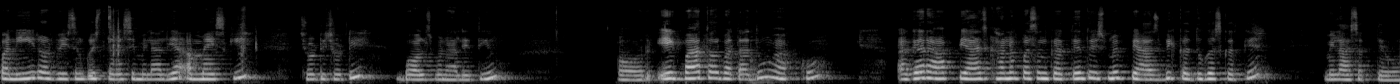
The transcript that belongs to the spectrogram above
पनीर और बेसन को इस तरह से मिला लिया। अब मैं इसकी छोटी छोटी बॉल्स बना लेती हूँ। और एक बात और बता दूँ आपको, अगर आप प्याज खाना पसंद करते हैं तो इसमें प्याज भी कद्दूकस करके मिला सकते हो।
